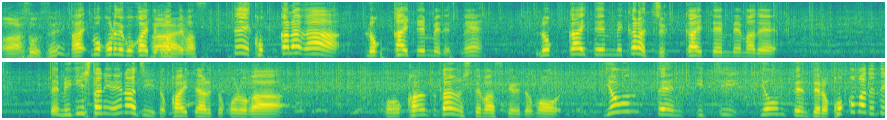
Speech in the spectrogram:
ああそうですね。はい。もうこれで5回転終わってます、でこっからが6回転目ですね6回転目から10回転目まで。で右下にエナジーと書いてあるところがこうカウントダウンしてますけれども4.1、4.0ここまでで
